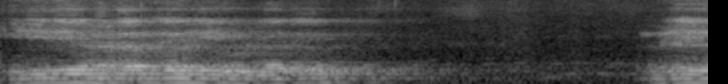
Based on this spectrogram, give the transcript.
இனிதே நடந்தேறியுள்ளது இன்றைய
